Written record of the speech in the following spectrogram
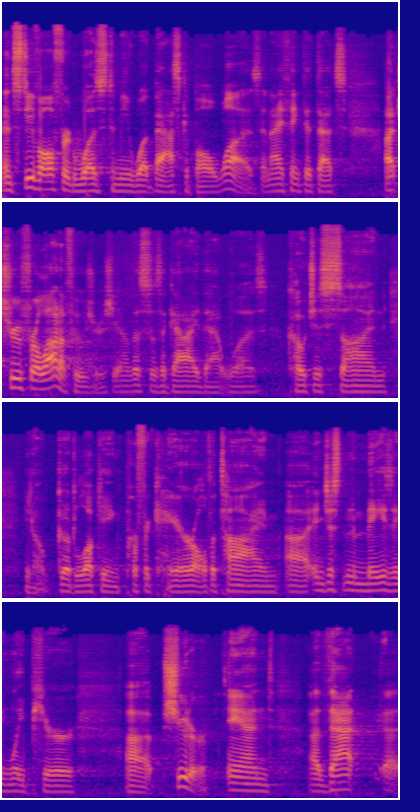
and Steve Alford was to me what basketball was. And I think that that's uh, true for a lot of Hoosiers. You know, this is a guy that was coach's son, you know, good looking, perfect hair all the time, uh, and just an amazingly pure uh, shooter. And uh, that uh,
